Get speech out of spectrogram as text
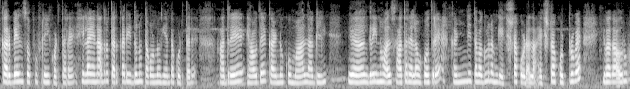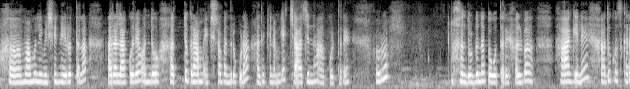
ಕರ್ಬೇವಿನ ಸೊಪ್ಪು ಫ್ರೀ ಕೊಡ್ತಾರೆ. ಇಲ್ಲ ಏನಾದರೂ ತರಕಾರಿ ಇದನ್ನು ತೊಗೊಂಡೋಗಿ ಅಂತ ಕೊಡ್ತಾರೆ. ಆದರೆ ಯಾವುದೇ ಕಾರಣಕ್ಕೂ ಮಾಲ್ ಆಗಲಿ ಗ್ರೀನ್ ಹಾಲ್ಸ್ ಆ ಥರ ಎಲ್ಲ ಹೋದರೆ ಖಂಡಿತವಾಗ್ಲೂ ನಮಗೆ ಎಕ್ಸ್ಟ್ರಾ ಕೊಡಲ್ಲ. ಎಕ್ಸ್ಟ್ರಾ ಕೊಟ್ಟರು ಇವಾಗ ಅವರು ಮಾಮೂಲಿ ಮಿಷಿನ್ ಇರುತ್ತಲ್ಲ, ಅದರಲ್ಲಿ ಹಾಕಿದ್ರೆ ಒಂದು ಹತ್ತು ಗ್ರಾಮ್ ಎಕ್ಸ್ಟ್ರಾ ಬಂದರೂ ಕೂಡ ಅದಕ್ಕೆ ನಮಗೆ ಚಾರ್ಜನ್ನು ಹಾಕ್ಕೊಡ್ತಾರೆ ಅವರು ದುಡ್ಡನ್ನ ತೊಗೋತಾರೆ ಅಲ್ವಾ? ಹಾಗೆಯೇ ಅದಕ್ಕೋಸ್ಕರ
